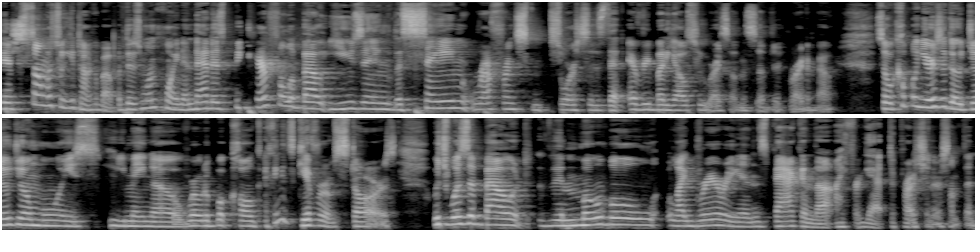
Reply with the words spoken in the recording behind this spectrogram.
There's so much we could talk about, but there's one point, and that is be careful about using the same reference sources that everybody else who writes on the subject write about. So a couple years ago, Jojo Moyes, who you may know, wrote a book called I think it's Giver of Stars, which was about the mobile librarians back in the I forget depression or something,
